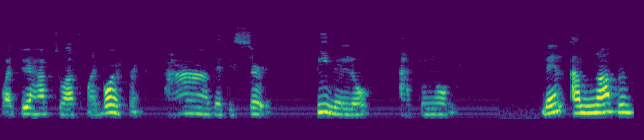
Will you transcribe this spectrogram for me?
what do I have to ask my boyfriend? Ah, the dessert. Pídelo a tu novio. Then I'm not re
